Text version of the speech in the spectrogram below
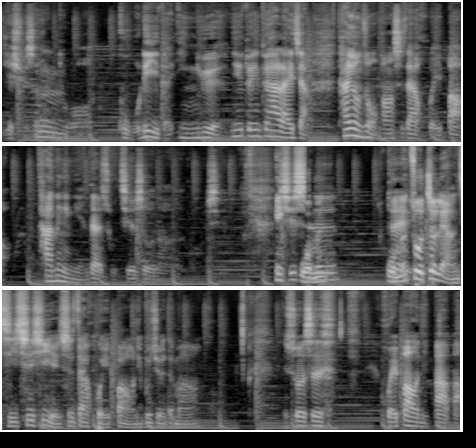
也许是很多鼓励的音乐，因为对对他来讲，他用这种方式在回报他那个年代所接受到的东西。其实我们。我们做这两集其实也是在回报，你不觉得吗？你说是 回报你爸爸，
